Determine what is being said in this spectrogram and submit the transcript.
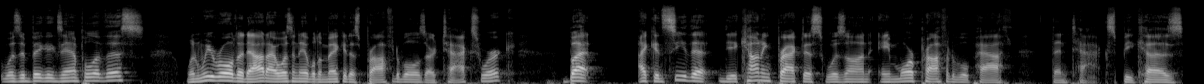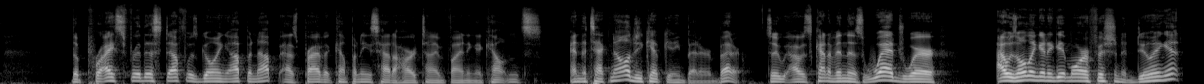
was a big example of this. When we rolled it out, I wasn't able to make it as profitable as our tax work, but I could see that the accounting practice was on a more profitable path than tax because the price for this stuff was going up and up as private companies had a hard time finding accountants, and the technology kept getting better and better. So I was kind of in this wedge where I was only going to get more efficient at doing it,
